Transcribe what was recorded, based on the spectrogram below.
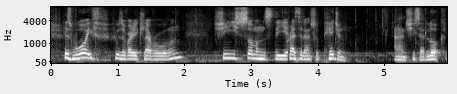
his wife, who's a very clever woman, she summons the presidential pigeon and she said, Look,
